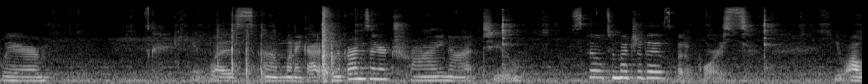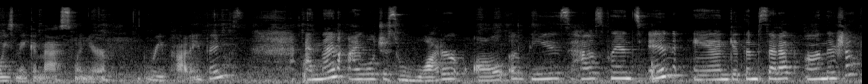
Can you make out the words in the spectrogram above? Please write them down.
where it was um, when I got it from the garden center. Try not to spill too much of this, but of course, you always make a mess when you're repotting things. And then I will just water all of these houseplants in and get them set up on their shelf.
